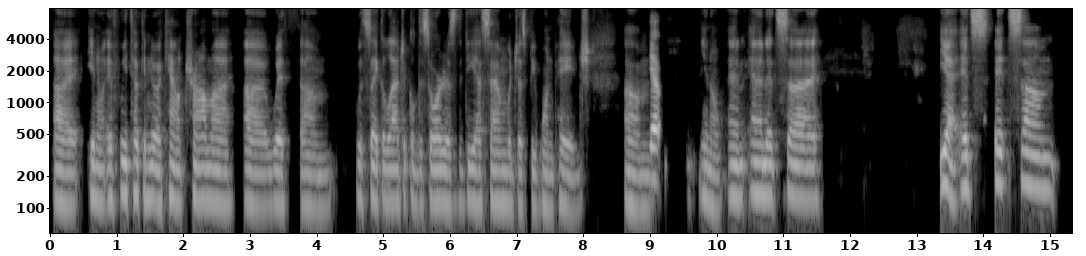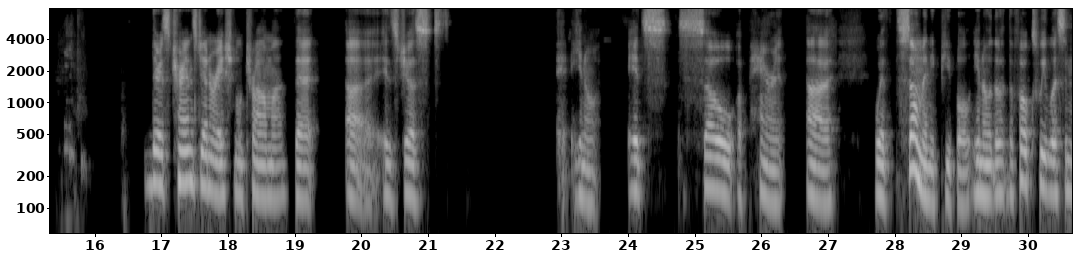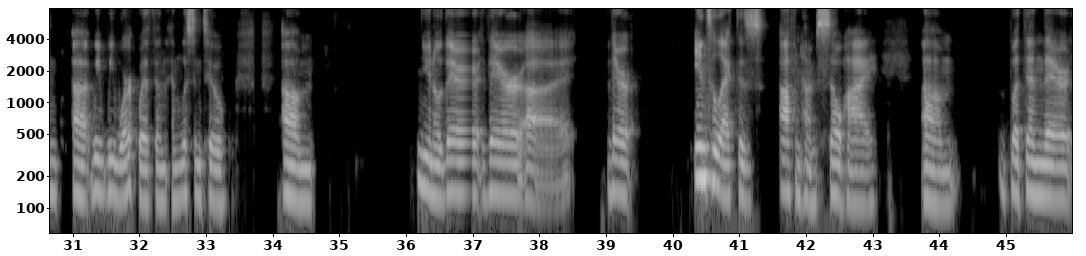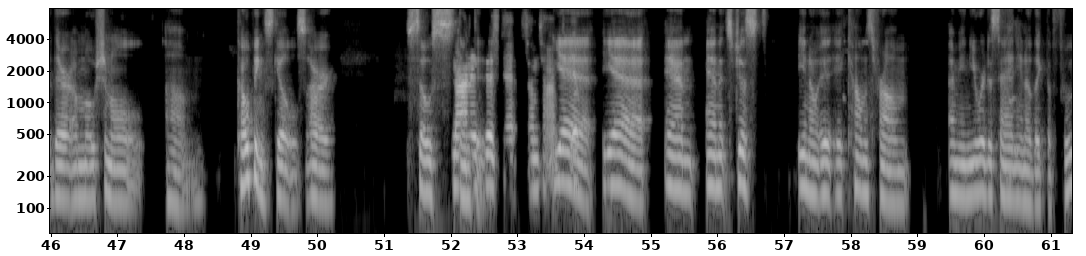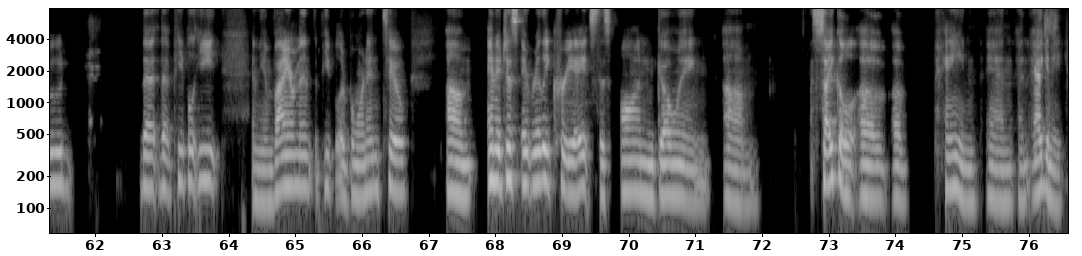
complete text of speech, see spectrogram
uh you know if we took into account trauma uh with um with psychological disorders the DSM would just be one page. Um yep you know and and it's uh yeah it's it's um there's transgenerational trauma that uh, is just you know it's so apparent uh, with so many people you know the, the folks we listen uh, we we work with and, and listen to um, you know their their uh, their intellect is oftentimes so high um, but then their their emotional um, coping skills are so stunted. non-existent sometimes. Yeah, yep. yeah, and and it's just you know it, it comes from. I mean, you were just saying, you know, like the food that that people eat and the environment that people are born into, um, and it just it really creates this ongoing um, cycle of of pain and and yes. agony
